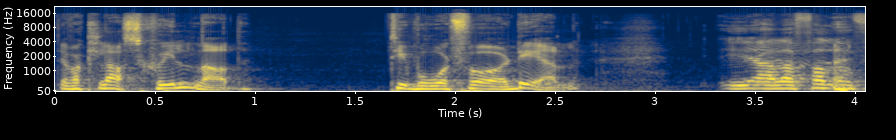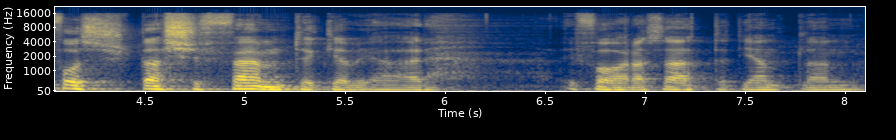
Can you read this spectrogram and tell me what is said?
det var klasskillnad. Till vår fördel. I alla fall de första 25 tycker jag vi är i förarsätet egentligen.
